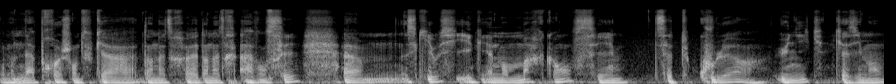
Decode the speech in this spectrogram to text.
On approche en tout cas dans notre, dans notre avancée. Ce qui est aussi également marquant, c'est cette couleur unique quasiment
